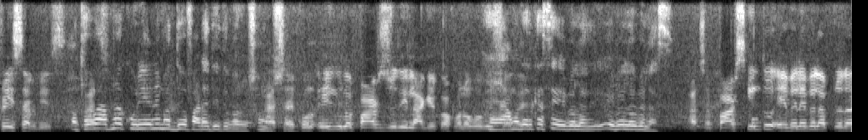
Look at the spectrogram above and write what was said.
ফ্রি সার্ভিস অথবা আপনার কুরিয়ারের মাধ্যমে পাঠিয়ে দিতে পারব আচ্ছা সমস্যা নেই। কোন এইগুলো পার্টস যদি লাগে কখনো হ্যাঁ আমাদের কাছে অ্যাভেলেবেল আছে। আচ্ছা পার্টস কিন্তু অ্যাভেলেবেল আপনারা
